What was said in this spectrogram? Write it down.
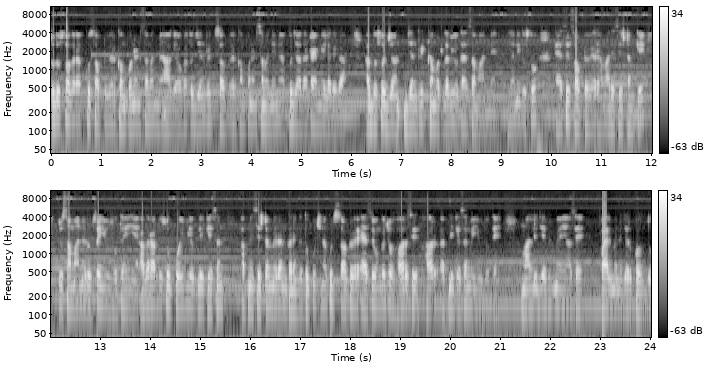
तो दोस्तों, अगर आपको सॉफ्टवेयर कंपोनेंट समझ में आ गया होगा तो जेनरिक सॉफ्टवेयर कंपोनेंट समझने में आपको ज़्यादा टाइम नहीं लगेगा। अब दोस्तों जेनरिक का मतलब ही होता है सामान्य। यानी दोस्तों, ऐसे सॉफ्टवेयर हमारे सिस्टम के जो सामान्य रूप से यूज़ होते ही हैं। अगर आप दोस्तों कोई भी एप्लीकेशन अपने सिस्टम में रन करेंगे तो कुछ ना कुछ सॉफ्टवेयर ऐसे होंगे जो हर से, हर एप्लीकेशन में यूज़ होते हैं। मान लीजिए अभी मैं यहाँ से फ़ाइल मैनेजर खोल दो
